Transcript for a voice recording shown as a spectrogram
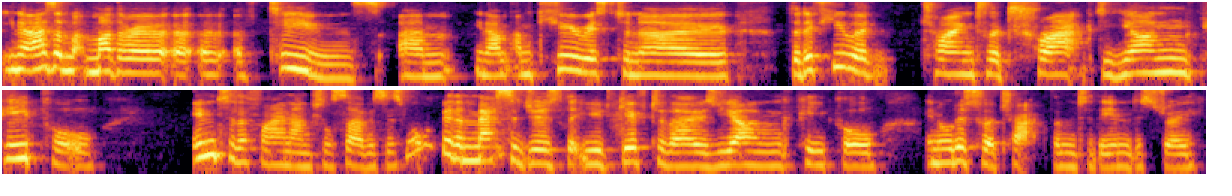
you know as a mother of, of teens um, you know I'm, I'm curious to know that if you were trying to attract young people into the financial services what would be the messages that you'd give to those young people in order to attract them to the industry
